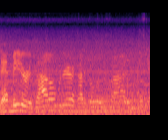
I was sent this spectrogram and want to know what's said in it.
That meter is out over there. I got to go inside and look at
